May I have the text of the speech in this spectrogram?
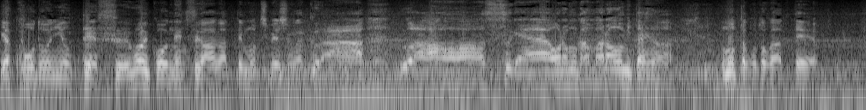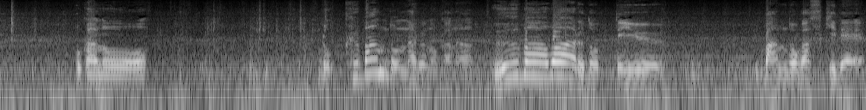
や行動によってすごいこう熱が上がってモチベーションがぐわーうわーすげえ俺も頑張ろうみたいな思ったことがあって僕あのロックバンドになるのかな？ウーバーワールドっていうバンドが好きで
